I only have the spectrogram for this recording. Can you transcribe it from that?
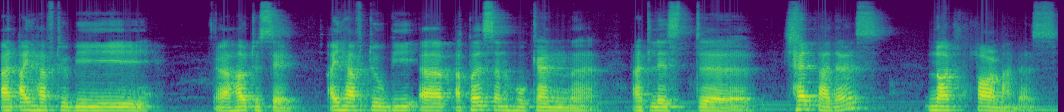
and I have to be, uh, how to say, I have to be a, a person who can uh, at least uh, help others, not harm others.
